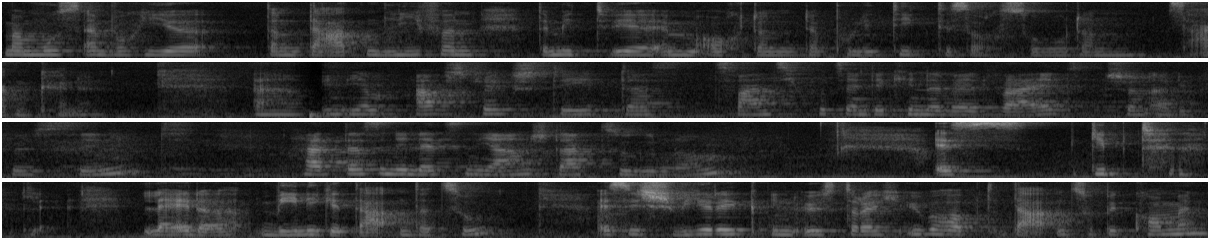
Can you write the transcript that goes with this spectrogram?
man muss einfach hier dann Daten liefern, damit wir eben auch dann der Politik das auch so dann sagen können. Äh, in Ihrem Abstract steht, dass 20% der Kinder weltweit schon adipös sind. Hat das in den letzten Jahren stark zugenommen? Es gibt leider wenige Daten dazu. Es ist schwierig, in Österreich überhaupt Daten zu bekommen.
